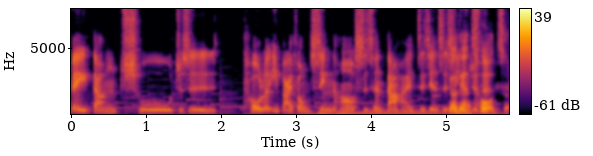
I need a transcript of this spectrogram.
被当初就是投了一百封信，然后石沉大海这件事情有点挫折。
